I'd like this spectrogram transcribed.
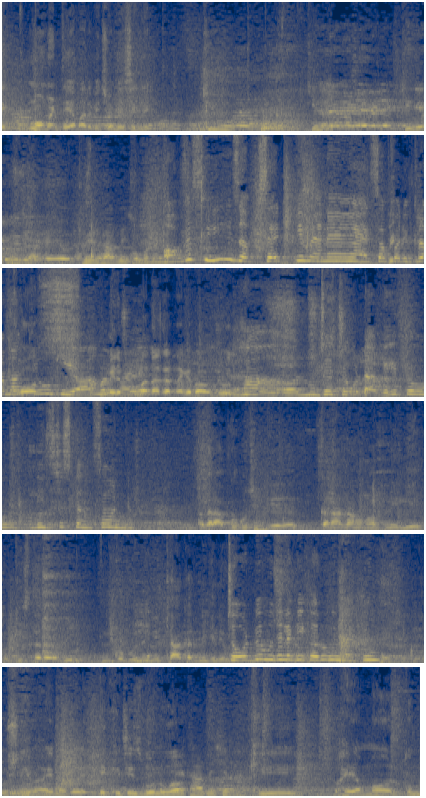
एक मोमेंट थी हमारे बीच में बेसिकली है। ऑब्वियसली इज़ अपसेट कि मैंने ऐसा परिक्रमा क्यों किया? मेरे मना करने के बावजूद। हाँ और मुझे चोट आ गई तो ही इज़ जस्ट कंसर्न्ड अगर आपको कुछ इनके कराना हो अपने लिए तो किस तरह भी इनको बोलेंगे? क्या करने के लिए चोट भी मुझे लगी करूँगी मैं क्यों? कुछ नहीं भाई मैं तो एक ही चीज़ बोलूँगा कि भाई अम्मा और तुम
